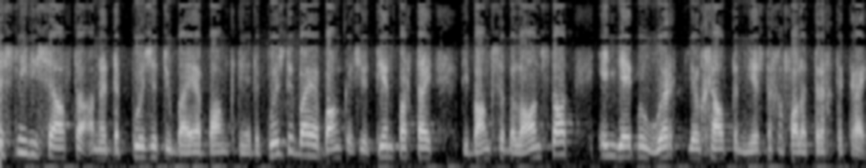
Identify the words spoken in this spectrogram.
is nie dieselfde aan 'n deposito by 'n bank nie. 'n Deposito by 'n bank is jou teenparty, die bank se balansstaat en jy behoort jou geld in meeste gevalle terug te kry.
